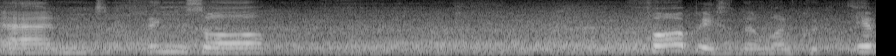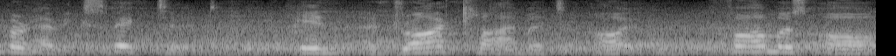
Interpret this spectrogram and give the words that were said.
And things are far better than one could ever have expected in a dry climate. Our farmers are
